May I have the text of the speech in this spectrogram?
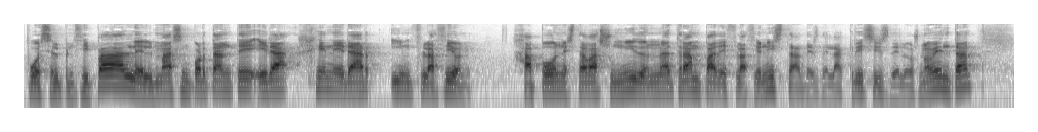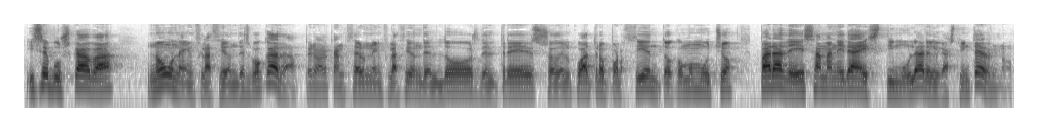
Pues el principal, el más importante, era generar inflación. Japón estaba sumido en una trampa deflacionista desde la crisis de los 90 y se buscaba no una inflación desbocada, pero alcanzar una inflación del 2, del 3 o del 4% como mucho, para de esa manera estimular el gasto interno.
